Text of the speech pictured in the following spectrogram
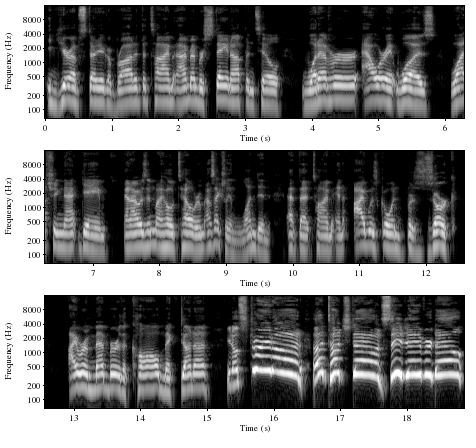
in Europe studying abroad at the time, and I remember staying up until whatever hour it was watching that game and I was in my hotel room. I was actually in London at that time and I was going berserk. I remember the call McDonough, you know, straight on, a touchdown. CJ Verdell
